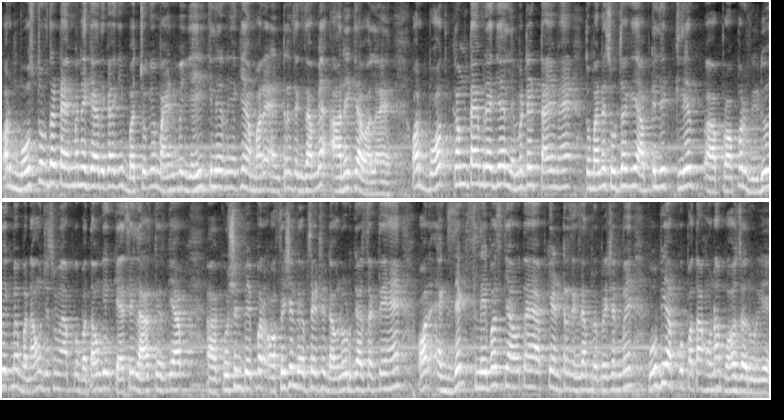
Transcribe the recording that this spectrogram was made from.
और मोस्ट ऑफ़ द टाइम मैंने क्या देखा कि बच्चों के माइंड में यही क्लियर नहीं है कि हमारे एंट्रेंस एग्ज़ाम में आने क्या वाला है। और बहुत कम टाइम रह गया लिमिटेड टाइम है तो मैंने सोचा कि आपके लिए क्लियर प्रॉपर वीडियो एक मैं बनाऊँ, जिसमें मैं आपको बताऊँ कि कैसे लास्ट ईयर के आप क्वेश्चन पेपर ऑफिशियल वेबसाइट से डाउनलोड कर सकते हैं। और एग्जैक्ट सिलेबस क्या होता है आपके एंट्रेंस एग्ज़ाम प्रिपरेशन में, वो भी आपको पता होना बहुत ज़रूरी है।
